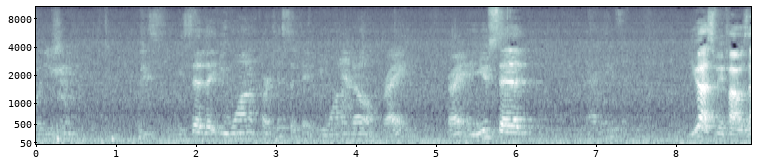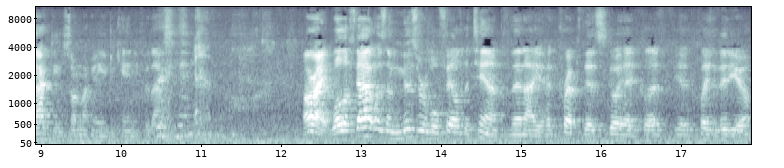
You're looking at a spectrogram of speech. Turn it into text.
What do you say? You said that you want to participate, you want to know, right? Right? And you said, you asked me if I was acting, so I'm not going to give you candy for that. All right. Well, if that was a miserable failed attempt, then I had prepped this. Go ahead, Cliff. You had to play the video.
